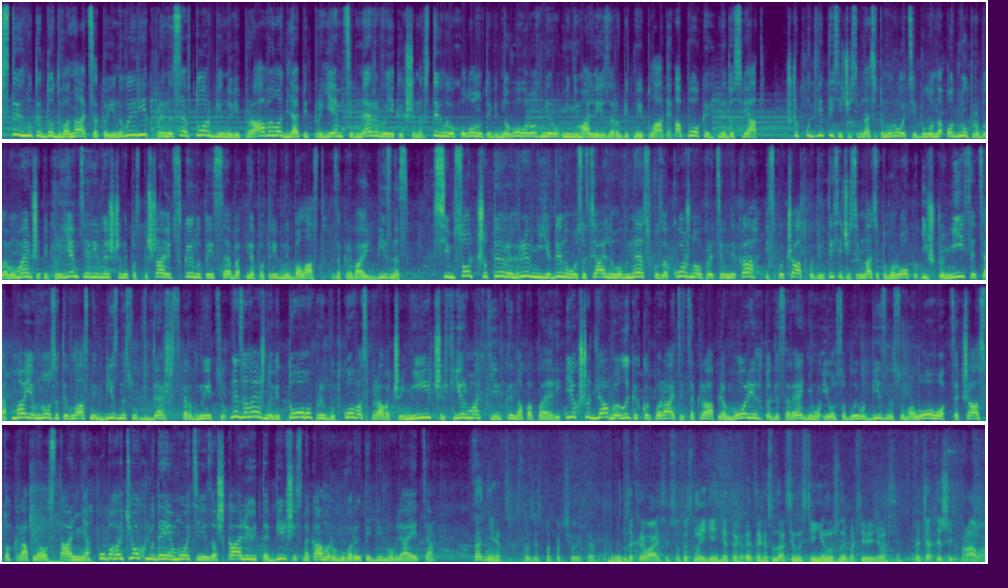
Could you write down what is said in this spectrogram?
Встигнути до 12-ї. Новий рік принесе в торбі нові правила для підприємців, нерви яких ще не встигли охолонути від нового розміру мінімальної заробітної плати. А поки не до свят. Щоб у 2017 році було на одну проблему менше, підприємці Рівненщини поспішають скинути із себе непотрібний баласт, закривають бізнес. 704 гривні єдиного соціального внеску за кожного працівника із початку 2017 року і щомісяця має вносити власник бізнесу в держскарбницю, незалежно від того, прибуткова справа чи ні, чи фірма тільки на папері. І якщо для великих корпорацій це крапля в морі, то для середнього і особливо бізнесу малого це часто крапля остання. У багатьох людей емоції зашкалюють, та більшість на камеру говорити відмовляється. Да нет, что здесь по- почует? Я Закрываюсь и все. То есть мои деньги это, этой государственности и не нужны, по всей видимости. Хотят лишить права.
